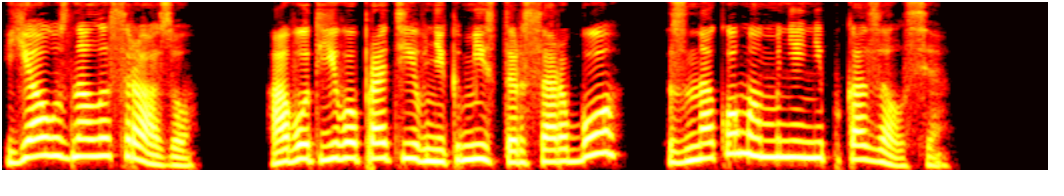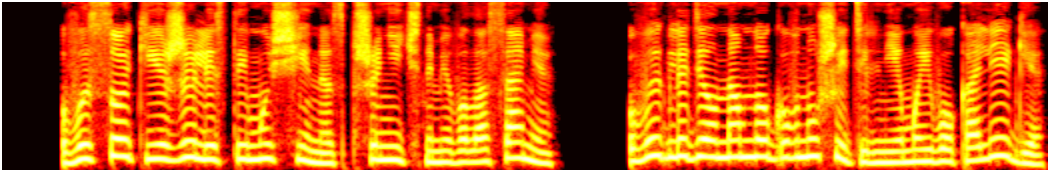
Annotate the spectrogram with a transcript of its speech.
я узнала сразу. А вот его противник мистер Сарбо знакомым мне не показался. Высокий жилистый мужчина с пшеничными волосами выглядел намного внушительнее моего коллеги,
